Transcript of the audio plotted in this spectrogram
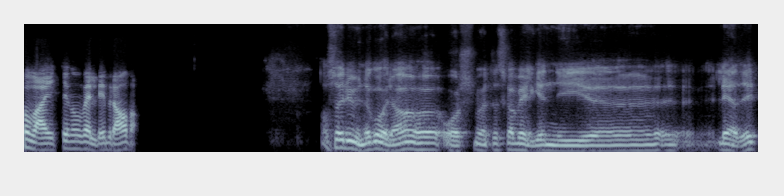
på vei til noe veldig bra. da. Altså Rune går av, årsmøtet skal velge en ny uh, leder.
